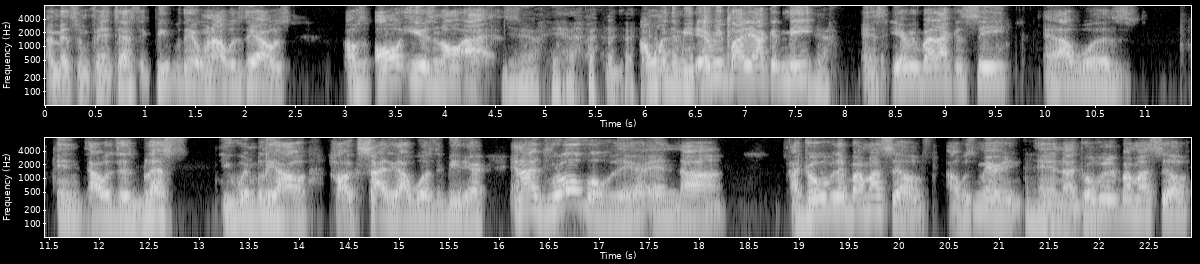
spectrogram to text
I met some fantastic people there. When I was there, I was I was all ears and all eyes. Yeah, yeah. I wanted to meet everybody I could meet yeah. and see everybody I could see. And I was and I was just blessed. You wouldn't believe how how excited I was to be there. And I drove over there and uh, I drove over there by myself. I was married mm-hmm. and I drove over there by myself.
